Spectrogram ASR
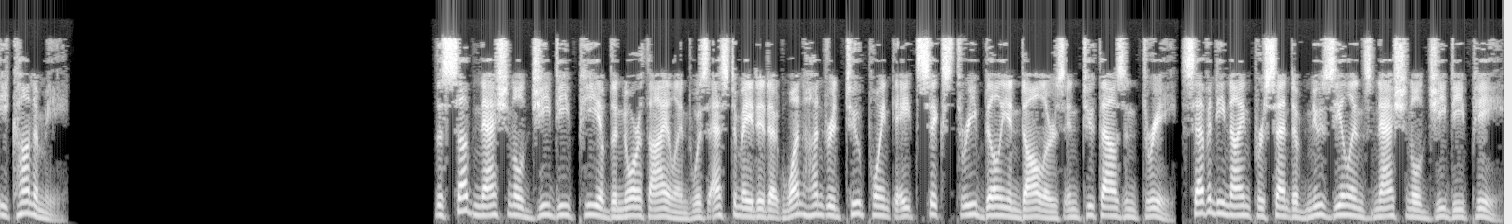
Economy The sub-national GDP of the North Island was estimated at $102.863 billion in 2003, 79% of New Zealand's national GDP.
